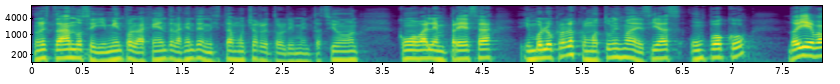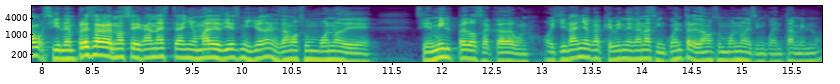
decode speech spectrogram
no le estás dando seguimiento a la gente, la gente necesita mucha retroalimentación, cómo va la empresa, involucrarlos como tú misma decías un poco. Oye, vamos, si la empresa no se gana este año más de 10 millones, les damos un bono de 100 mil pesos a cada uno. O si el año que viene gana 50, les damos un bono de 50 mil, ¿no?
